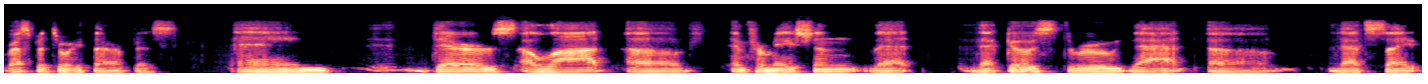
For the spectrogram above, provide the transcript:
respiratory therapists. And there's a lot of information that that goes through that uh, that site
